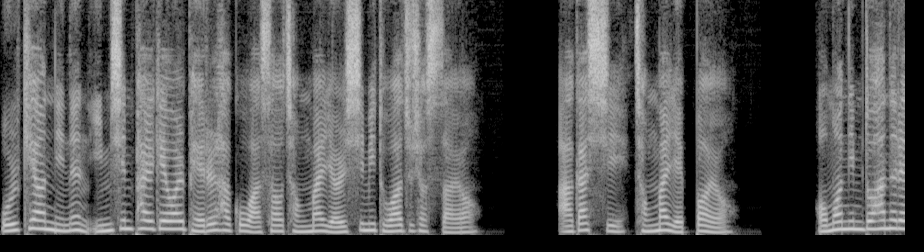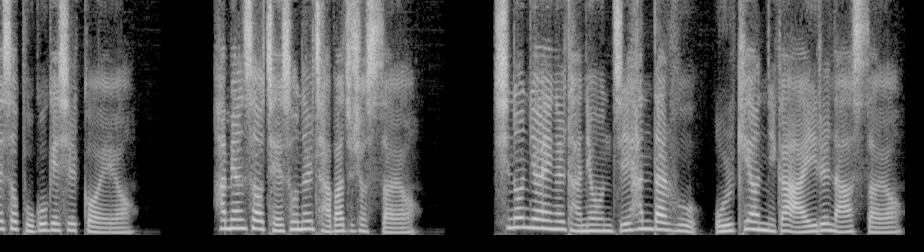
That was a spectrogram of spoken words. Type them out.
올케 언니는 임신 8개월 배를 하고 와서 정말 열심히 도와주셨어요. 아가씨, 정말 예뻐요. 어머님도 하늘에서 보고 계실 거예요. 하면서 제 손을 잡아주셨어요. 신혼여행을 다녀온 지 한 달 후 올케 언니가 아이를 낳았어요.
